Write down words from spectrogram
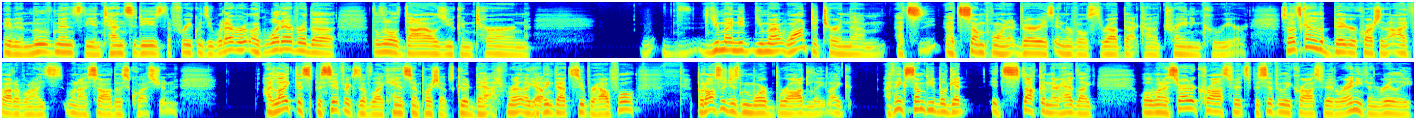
Maybe the movements, the intensities, the frequency, whatever, like whatever the the little dials you can turn you might need you might want to turn them at at some point at various intervals throughout that kind of training career. So that's kind of the bigger question that I thought of when I when I saw this question. I like the specifics of like handstand push-ups, good, bad, right? Like I think that's super helpful, but also just more broadly, like I think some people get it's stuck in their head like, well, when I started CrossFit, specifically CrossFit or anything really,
